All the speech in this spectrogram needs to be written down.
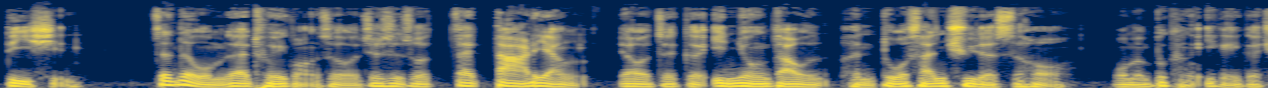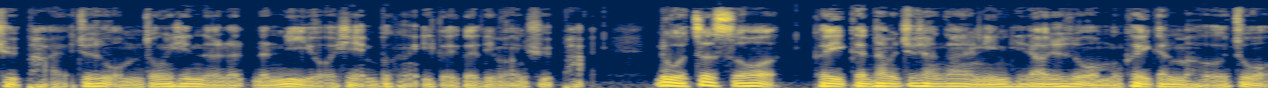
地形。真的我们在推广的时候，就是说在大量要这个应用到很多山区的时候，我们不可能一个一个去拍，就是我们中心的能能力有限，不可能一个一个地方去拍。如果这时候可以跟他们，就像刚才您提到，就是我们可以跟他们合作，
